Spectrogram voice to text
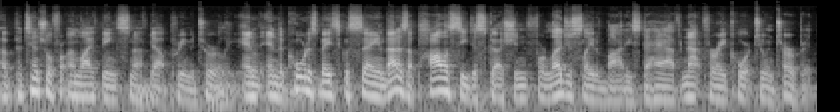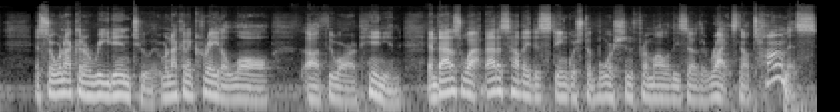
a potential for unlife being snuffed out prematurely? And and the court is basically saying that is a policy discussion for legislative bodies to have, not for a court to interpret. And so we're not going to read into it. We're not going to create a law uh, through our opinion. And that is why that is how they distinguished abortion from all of these other rights. Now Thomas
